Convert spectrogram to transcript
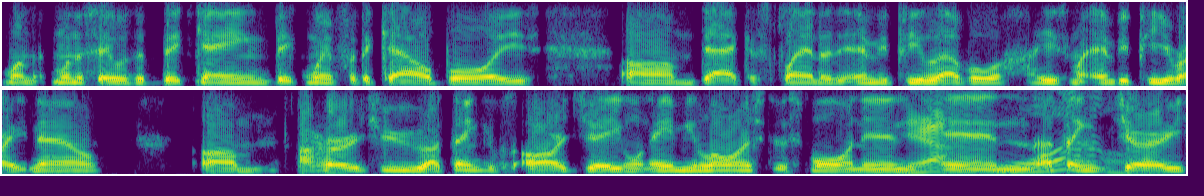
Want, want to say it was a big game, big win for the Cowboys. Um, Dak is playing at the MVP level. He's my MVP right now. Um, I heard you. I think it was RJ on Amy Lawrence this morning, Yeah. and I think Jerry,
